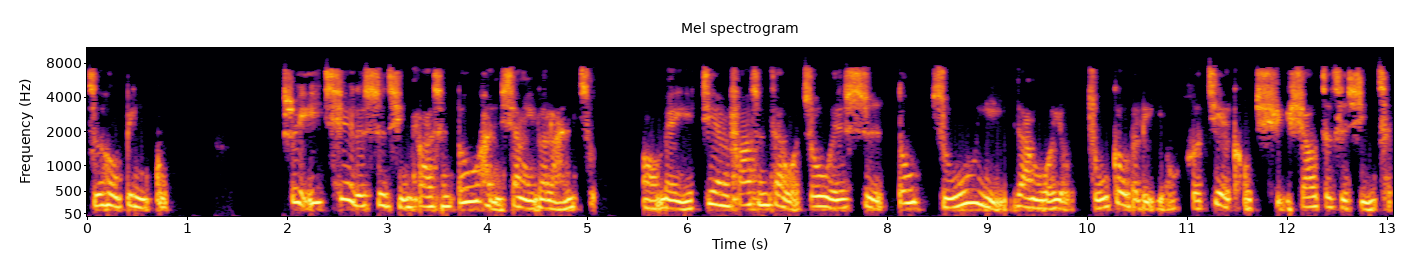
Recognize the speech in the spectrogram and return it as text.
之后病故，所以一切的事情发生都很像一个拦阻。哦，每一件发生在我周围的事，都足以让我有足够的理由和借口取消这次行程。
